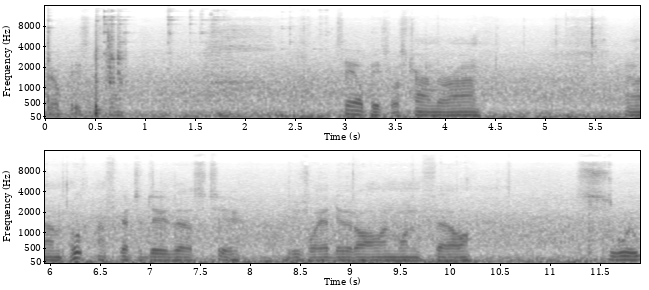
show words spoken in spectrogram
Tailpiece is tailpiece was trying to run. Um, oh I forgot to do this too. Usually I do it all in one fell swoop.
